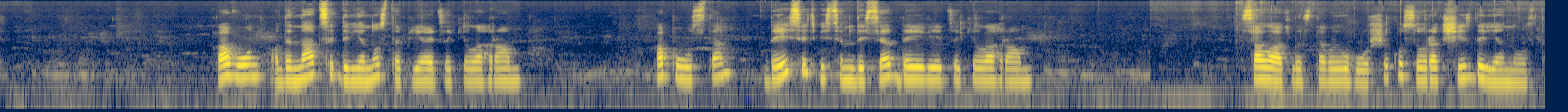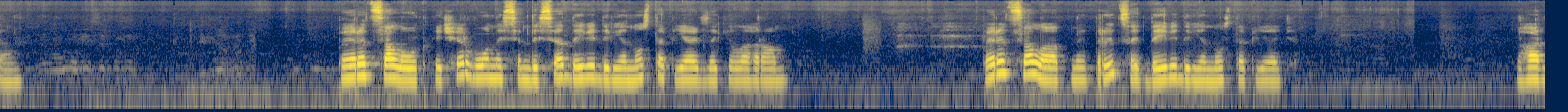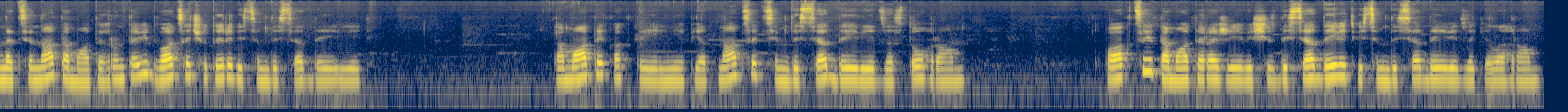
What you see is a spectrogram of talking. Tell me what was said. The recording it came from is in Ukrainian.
Кавун 11,95 за кілограм. Капуста 10,89 за кілограм. Салат листовий у горшику 46,90. Перець солодкий червоний 79,95 за кілограм. Перець салатний 39,95. Гарна ціна томати ґрунтові 24,89. Томати коктейльні 15,79 за 100 грам. По акції томати рожеві 69,89 за кілограм.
